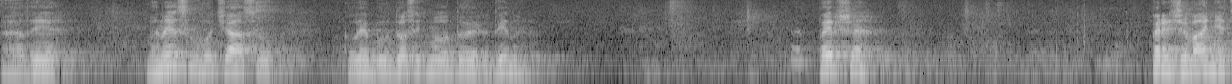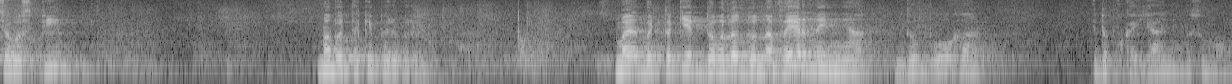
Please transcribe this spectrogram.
але мене свого часу, коли я був досить молодою людиною, перше переживання цього співу, мабуть, таки перевернуло. Мабуть, таки довело до навернення до Бога і до покаяння, безумовно.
